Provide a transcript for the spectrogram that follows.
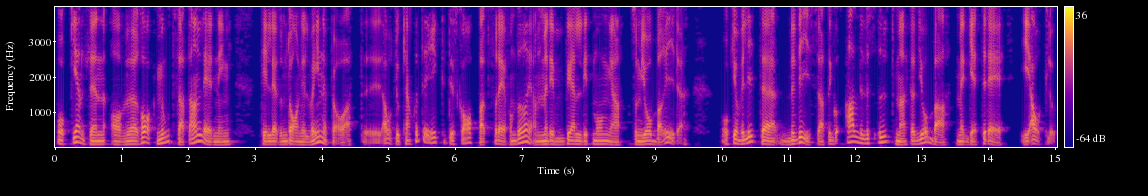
Och egentligen av rakt motsatt anledning till det som Daniel var inne på, att eh, Outlook kanske inte riktigt är skapat för det från början, men det är väldigt många som jobbar i det. Och jag vill lite bevisa att det går alldeles utmärkt att jobba med GTD i Outlook.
